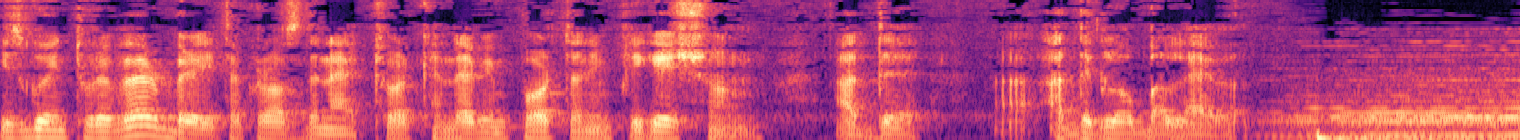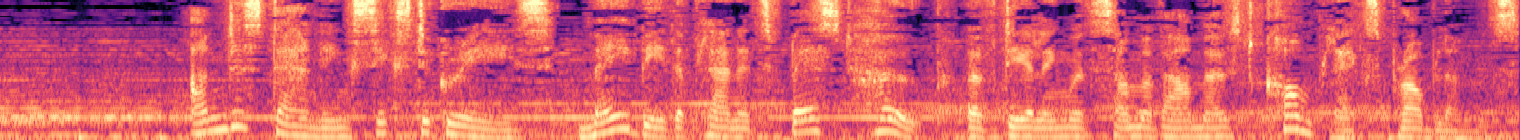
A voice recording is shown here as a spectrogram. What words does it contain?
is going to reverberate across the network and have important implication at the, at the global level. Understanding six degrees may be the planet's best hope of dealing with some of our most complex problems.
